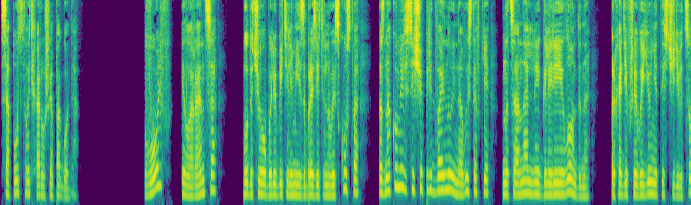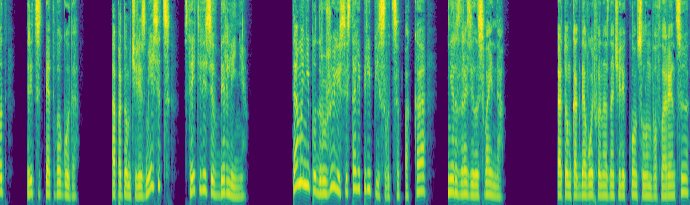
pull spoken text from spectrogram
сопутствовать хорошая погода. Вольф и Лоренцо, будучи оба любителями изобразительного искусства, познакомились еще перед войной на выставке в Национальной галерее Лондона, проходившей в июне 1935 года. А потом через месяц встретились в Берлине. Там они подружились и стали переписываться, пока не разразилась война. Потом, когда Вольфа назначили консулом во Флоренцию,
